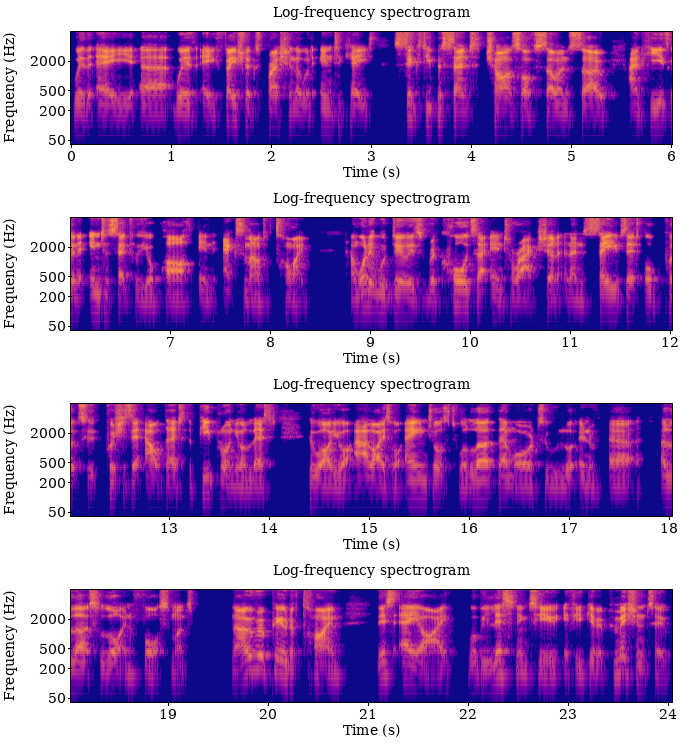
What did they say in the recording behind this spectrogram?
with a uh, with a facial expression that would indicate 60% chance of so and so, and he is going to intersect with your path in X amount of time. And what it will do is records that interaction and then saves it or puts it pushes it out there to the people on your list who are your allies or angels to alert them or to uh, alert law enforcement. Now, over a period of time, this AI will be listening to you if you give it permission to. It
